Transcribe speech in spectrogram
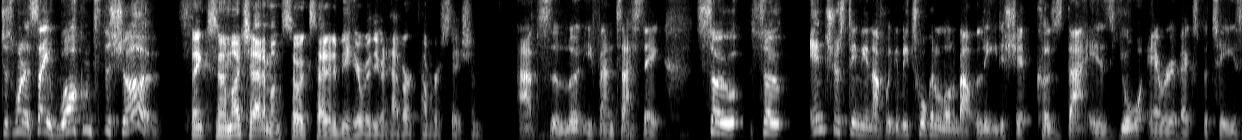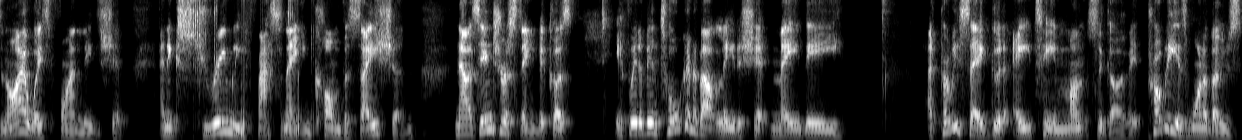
just want to say, welcome to the show. Thanks so much, Adam. I'm so excited to be here with you and have our conversation. Absolutely fantastic. So, so interestingly enough, we're going to be talking a lot about leadership because that is your area of expertise. And I always find leadership an extremely fascinating conversation. Now, it's interesting because if we'd have been talking about leadership maybe, I'd probably say a good 18 months ago, it probably is one of those,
